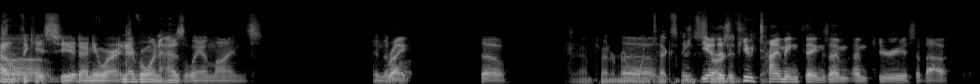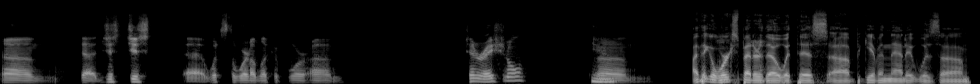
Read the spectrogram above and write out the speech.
I don't think you Um, see it anywhere. And everyone has landlines in the Right. book. So Yeah, I'm trying to remember when um, texting there's- started. yeah, there's a few so- timing things I'm I'm curious about. Um, uh, just just uh, what's the word I'm looking for? Um, generational. Yeah. Um, I think it works better though with this, uh, given that it was um,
